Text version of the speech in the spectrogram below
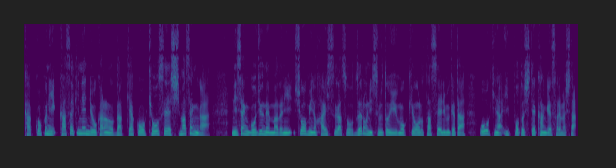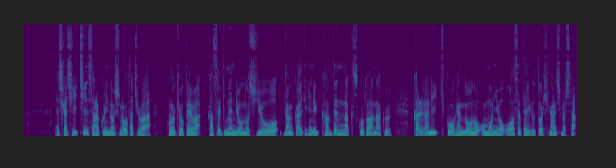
各国に化石燃料からの脱却を強制しませんが、2050年までに賞味の排出ガスをゼロにするという目標の達成に向けた大きな一歩として歓迎されました。しかし小さな国の首脳たちは、この協定は化石燃料の使用を段階的に完全なくすことはなく、彼らに気候変動の重荷を負わせていると批判しました。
